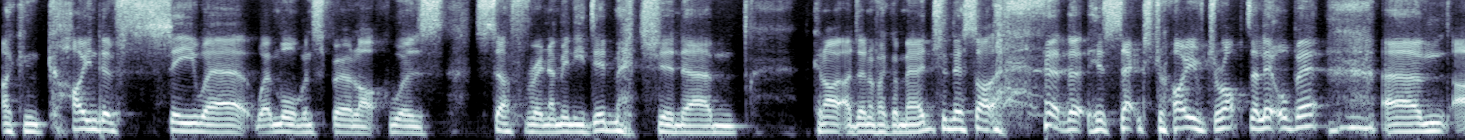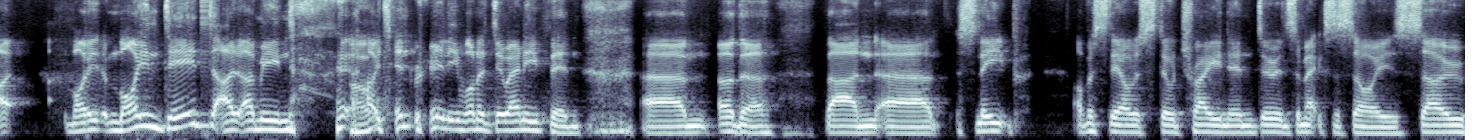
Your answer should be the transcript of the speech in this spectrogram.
I, can kind of see where where Morgan Spurlock was suffering. I mean, he did mention. Um, can I? I don't know if I can mention this. that his sex drive dropped a little bit. Um, I, my, mine did. I, I mean, oh. I didn't really want to do anything um, other than uh, sleep obviously I was still training, doing some exercise. So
